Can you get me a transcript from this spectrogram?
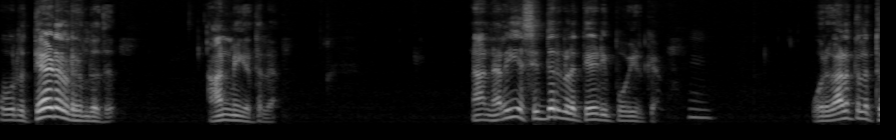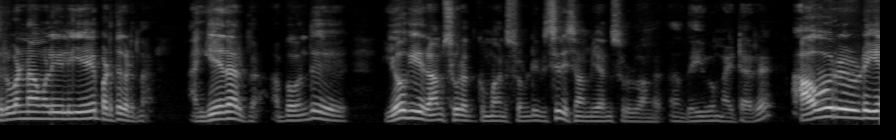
ஒரு தேடல் இருந்தது ஆன்மீகத்தில். நான் நிறைய சித்தர்களை தேடி போயிருக்கேன். ஒரு காலத்தில் திருவண்ணாமலையிலேயே படுத்து கிடந்தேன். அங்கேயே தான் இருப்பேன். அப்போ வந்து யோகி ராம் சூரத்குமார்னு சொல்லி விசிறி சாமியார்னு சொல்லுவாங்க. தெய்வம் ஆயிட்டாரு. அவருடைய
